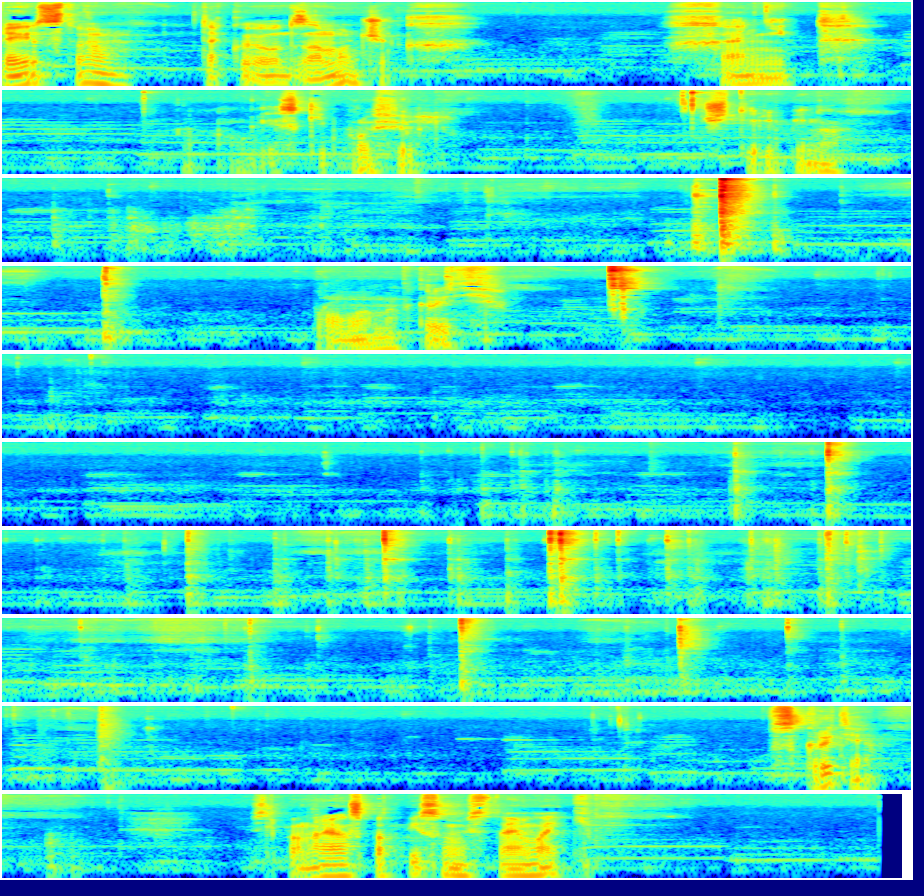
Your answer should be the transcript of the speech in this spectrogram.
Приветствую. Такой вот замочек. Ханит. Английский профиль. 4 пина. Пробуем открыть. Вскрытие. Если понравилось, подписываемся, ставим лайки.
